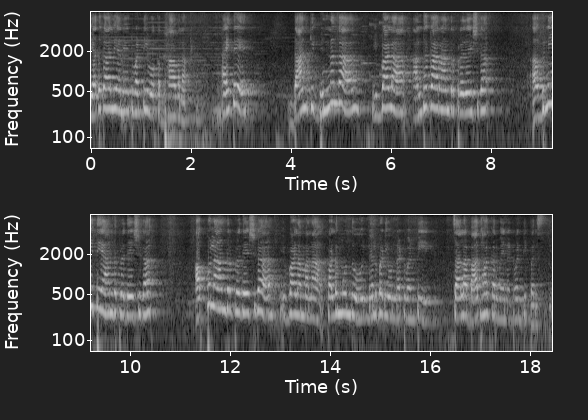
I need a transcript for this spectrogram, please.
ఎదగాలి అనేటువంటి ఒక భావన. అయితే దానికి భిన్నంగా ఇవాళ అంధకార ఆంధ్రప్రదేశ్గా అవినీతి ఆంధ్రప్రదేశ్గా అప్పుల ఆంధ్రప్రదేశ్గా ఇవాళ మన కళ్ళ ముందు నిలబడి ఉన్నటువంటి చాలా బాధాకరమైనటువంటి పరిస్థితి.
